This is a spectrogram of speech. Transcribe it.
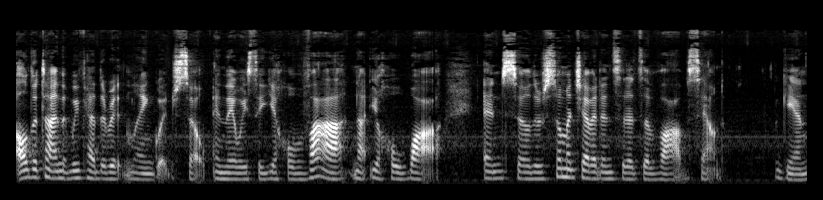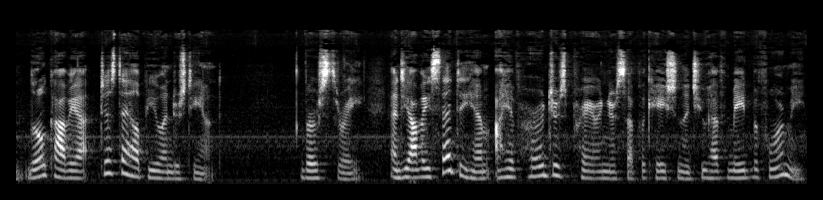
all the time that we've had the written language. So, and they always say Yehovah, not Yehovah. And so there's so much evidence that it's a Vav sound. Again, little caveat just to help you understand. Verse 3 And Yahweh said to him, I have heard your prayer and your supplication that you have made before me.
